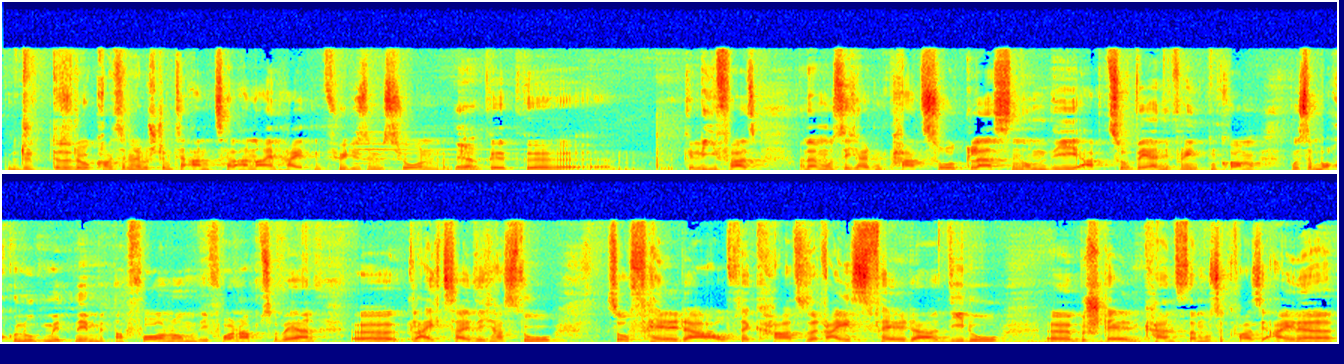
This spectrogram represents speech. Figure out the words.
du, also du bekommst ja eine bestimmte Anzahl an Einheiten für diese Mission Ja. ge, ge, ähm, geliefert und dann musst du dich halt ein paar zurücklassen, um die abzuwehren, die von hinten kommen, musst aber auch genug mitnehmen mit nach vorne, um die vorne abzuwehren. Äh, gleichzeitig hast du so Felder auf der Karte, so Reisfelder, die du äh, bestellen kannst. Da musst du quasi eine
